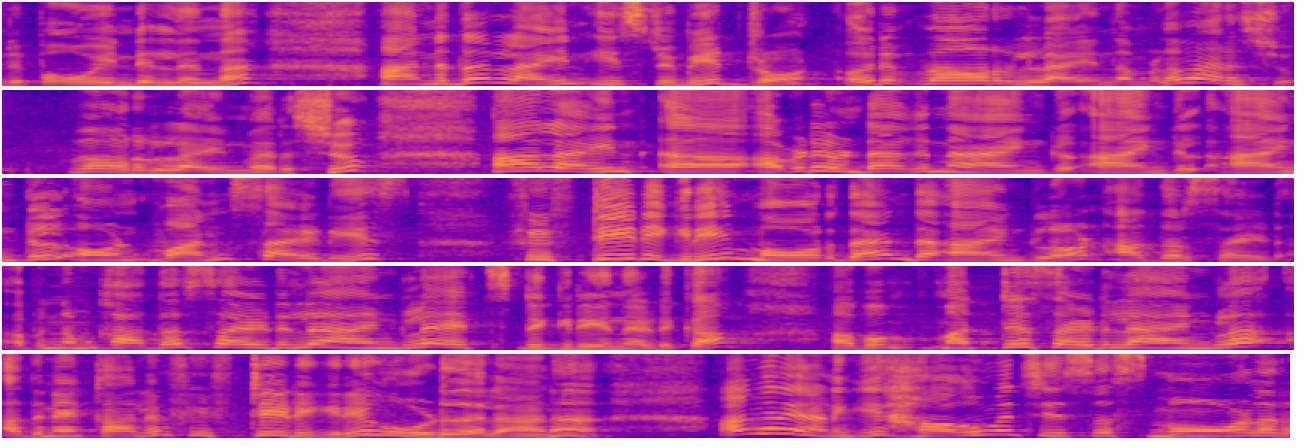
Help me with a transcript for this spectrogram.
ഒരു പോയിന്റിൽ നിന്ന് another line is to be drawn ഒരു വേറൊരു ലൈൻ നമ്മൾ വരച്ചു. വേറൊരു ലൈൻ വരച്ചു. ആ ലൈൻ അവിടെ ഉണ്ടാകുന്ന angle angle angle on one side is fifty degree more than the angle on other side അപ്പം നമുക്ക് അതർ സൈഡിലെ ആംഗിൾ എച്ച് ഡിഗ്രി എന്ന് എടുക്കാം. അപ്പം മറ്റേ സൈഡിലെ ആംഗിൾ അതിനേക്കാളും ഫിഫ്റ്റി ഡിഗ്രി കൂടുതലാണ്. അങ്ങനെയാണെങ്കിൽ how much is a smaller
